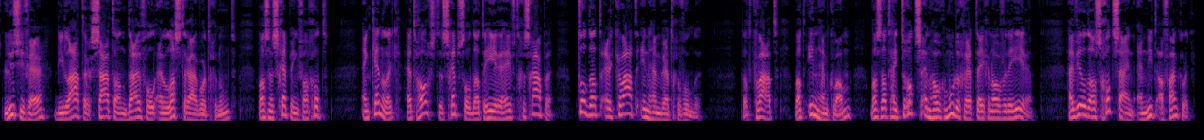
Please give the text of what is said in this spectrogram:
Lucifer, die later Satan, duivel en lasteraar wordt genoemd, was een schepping van God en kennelijk het hoogste schepsel dat de Heere heeft geschapen, totdat er kwaad in hem werd gevonden. Dat kwaad wat in hem kwam, was dat hij trots en hoogmoedig werd tegenover de Heere. Hij wilde als God zijn en niet afhankelijk.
